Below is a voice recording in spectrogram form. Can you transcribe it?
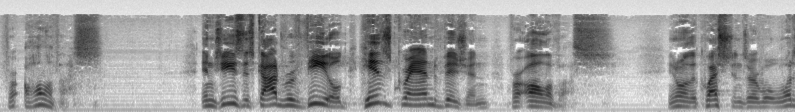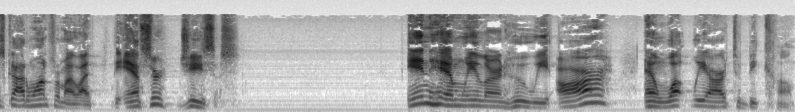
for all of us. In Jesus, God revealed His grand vision for all of us. You know, the questions are well, what does God want for my life? The answer Jesus. In him we learn who we are and what we are to become.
